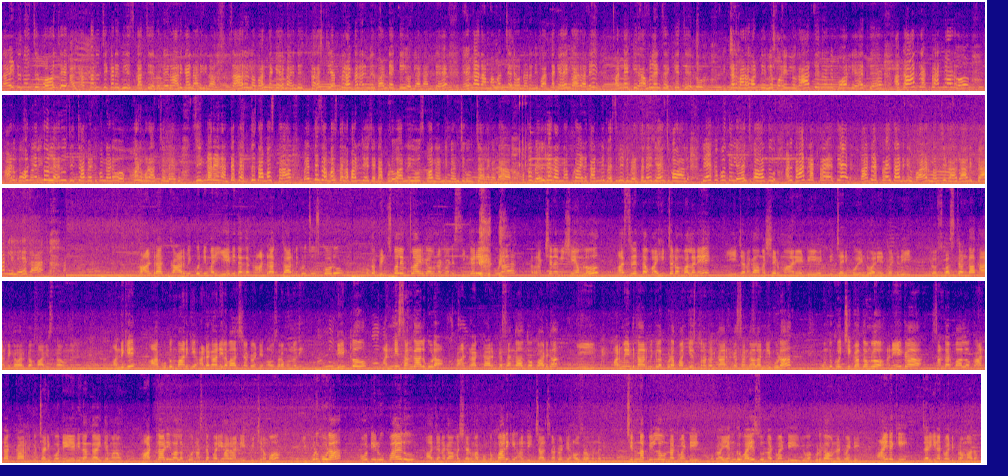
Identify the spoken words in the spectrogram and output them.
నైట్ నుంచి ఫోన్ చేయి అక్కడ నుంచి ఇక్కడ తీసుకొచ్చారు. నేను అడిగాను అడిగిన సార్ నా భర్తకి ఏమైంది? కరెక్ట్ చెప్పినాకనే మీరు బండి ఎక్కి అని అంటే ఏం కాదమ్మా మంచిగానే ఉన్నాడు. నీ భర్తకి ఏం కాదని బండి ఎక్కి అంబులెన్స్ ఎక్కిచ్చారు ఇక్కడ పడగొట్టిల్లు పోయిన్లు రాత్రి నుండి ఫోన్లు వేస్తే ఆ కాంట్రాక్టర్ అన్నాడు ఆడు ఫోన్ ఎత్తులేదు స్విచ్ ఆఫ్ పెట్టుకున్నాడు ఒక్కడు కూడా అచ్చలేదు సింగరేణి అంటే పెద్ద సంస్థ పెద్ద సంస్థల పని చేసేటప్పుడు అన్ని చూసుకొని అన్ని మంచిగా ఉంచాలి కదా. ఒక వెల్డర్ అన్నప్పుడు ఆయనకు అన్ని ఫెసిలిటీ పెడితేనే చేయించుకోవాలి. లేకపోతే చేయించుకోవద్దు. ఆడు కాంట్రాక్టర్ అయితే కాంట్రాక్టర్ అయితే ఆడికి వాడు మనిషి కాదా? ఆయనకి ఫ్యామిలీ లేదా? కాంట్రాక్ట్ కార్మికుడిని మరి ఏ విధంగా కాంట్రాక్ట్ కార్మికుడు చూసుకోడు? ఒక ప్రిన్సిపల్ ఎంప్లాయర్గా ఉన్నటువంటి సింగరేణి కూడా రక్షణ విషయంలో అశ్రద్ధ వహించడం వల్లనే ఈ జనగామ శర్మ అనేటి వ్యక్తి చనిపోయిండు అనేటువంటిది ఈరోజు స్పష్టంగా కార్మిక వర్గం భావిస్తూ ఉన్నది. అందుకే ఆ కుటుంబానికి అండగా నిలవాల్సినటువంటి అవసరం ఉన్నది. దీంట్లో అన్ని సంఘాలు కూడా కాంట్రాక్ట్ కార్మిక సంఘాలతో పాటుగా ఈ పర్మనెంట్ కార్మికులకు కూడా పనిచేస్తున్నటువంటి కార్మిక సంఘాలన్నీ కూడా ముందుకొచ్చి గతంలో అనేక సందర్భాల్లో కాంట్రాక్ట్ కార్మికులు చనిపోతే ఏ విధంగా అయితే మనం మాట్లాడి వాళ్ళకు నష్టపరిహారాన్ని ఇప్పించినమో ఇప్పుడు కూడా కోటి రూపాయలు ఆ జనగామ శర్మ కుటుంబానికి అందించాల్సినటువంటి అవసరం ఉన్నది. చిన్న పిల్ల ఉన్నటువంటి ఒక యంగ్ వయసు ఉన్నటువంటి యువకుడుగా ఉన్నటువంటి ఆయనకి జరిగినటువంటి ప్రమాదం.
